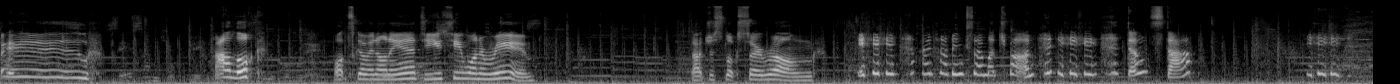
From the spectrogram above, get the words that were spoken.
Boo! Ah, look. What's going on here? Do you two want a room? That just looks so wrong. I'm having so much fun. Don't stop.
